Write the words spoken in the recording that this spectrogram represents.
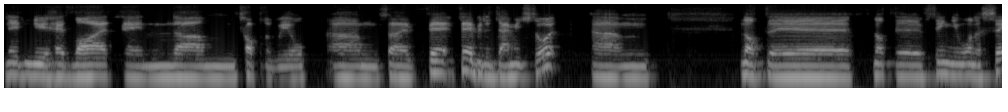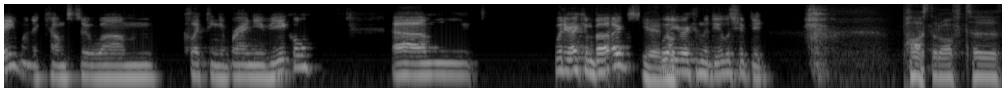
need a new headlight and um, top of the wheel. Um, so fair, fair bit of damage to it. Um, not the not the thing you want to see when it comes to um, collecting a brand new vehicle. Um, what do you reckon, Bogues? Yeah, what do you reckon the dealership did? Passed it off to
